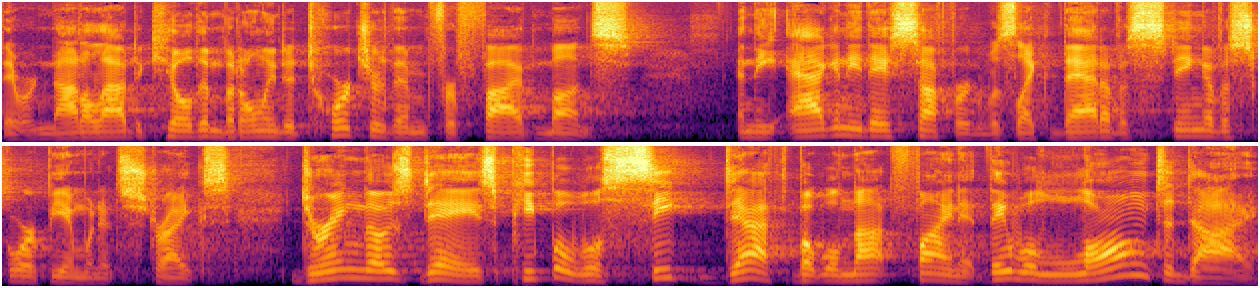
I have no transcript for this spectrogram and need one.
They were not allowed to kill them, but only to torture them for five months. And the agony they suffered was like that of a sting of a scorpion when it strikes. During those days, people will seek death, but will not find it. They will long to die,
